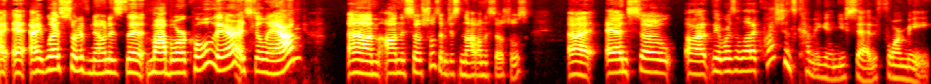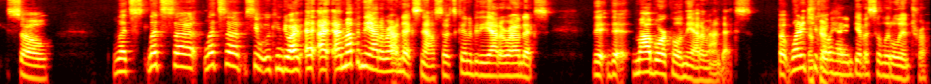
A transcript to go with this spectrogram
I, I I was sort of known as the mob oracle there. I still am um, on the socials. I'm just not on the socials. Uh, and so uh, there was a lot of questions coming in. You said for me. So let's let's uh, let's uh, see what we can do. I, I I'm up in the Adirondacks now, so it's going to be the Adirondacks, the the mob oracle in the Adirondacks. But why don't you go ahead and give us a little intro?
